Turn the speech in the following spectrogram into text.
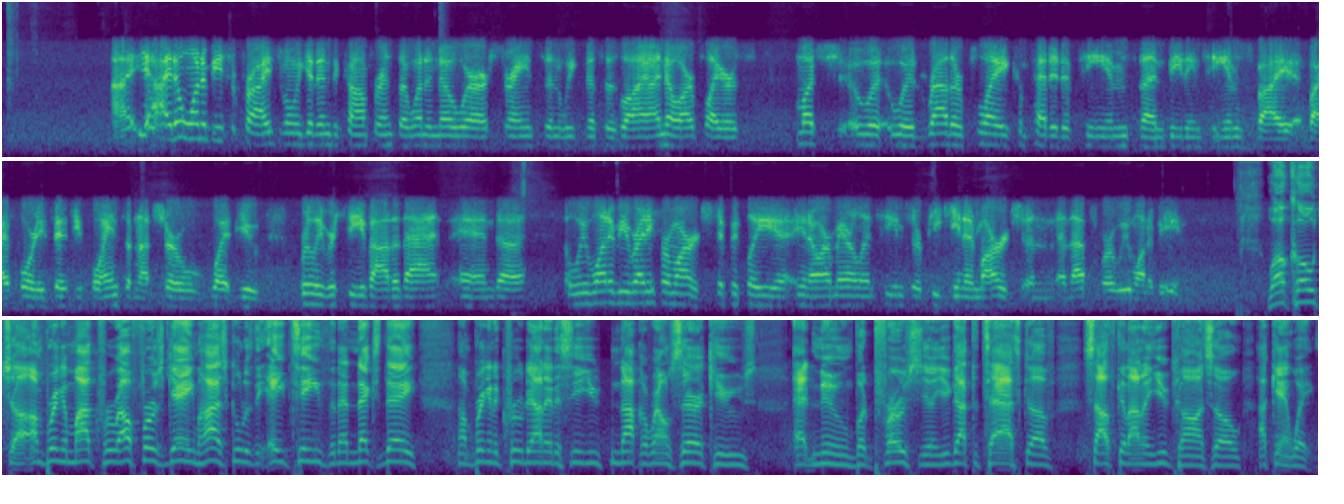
Uh, yeah, I don't want to be surprised when we get into conference. I want to know where our strengths and weaknesses lie. I know our players much w- would rather play competitive teams than beating teams by by 40 50 points. I'm not sure what you really receive out of that. And uh we want to be ready for march. Typically you know our maryland teams are peaking in march and and that's where we want to be. Well coach uh, i'm bringing my crew. Our first game high school is the 18th and then next day i'm bringing the crew down there to see you knock around syracuse at noon. But first, you know, you got the task of South Carolina and UConn, so I can't wait.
